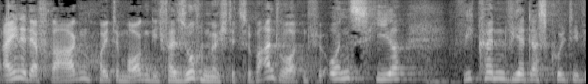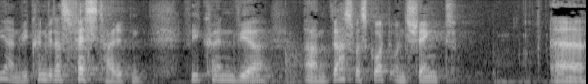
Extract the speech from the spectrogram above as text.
eine der Fragen heute Morgen, die ich versuchen möchte zu beantworten für uns hier, wie können wir das kultivieren? Wie können wir das festhalten? Wie können wir ähm, das, was Gott uns schenkt, äh,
